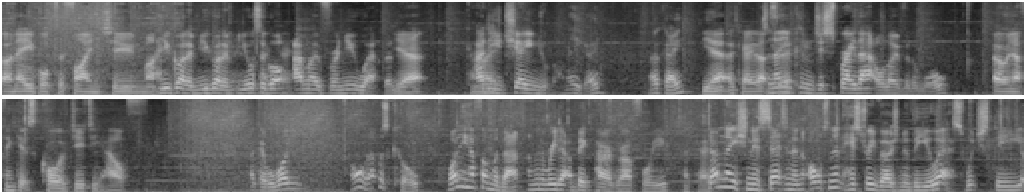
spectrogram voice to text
unable to fine tune my. You got him. You got him. You also got ammo for a new weapon. yeah. Can How I- do you change? Oh, there you go. Okay. Yeah. Okay. That's So now it. you can just spray that all over the wall. Oh, and I think it's Call of Duty health. Okay, well, while you. Oh, that was cool. While you have fun with that, I'm going to read out a big paragraph for you. Okay. Damnation is set in an alternate history version of the US, which the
